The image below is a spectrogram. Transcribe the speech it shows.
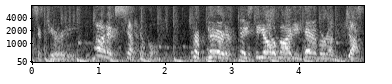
security. Unacceptable. Prepare to face the almighty hammer of justice.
